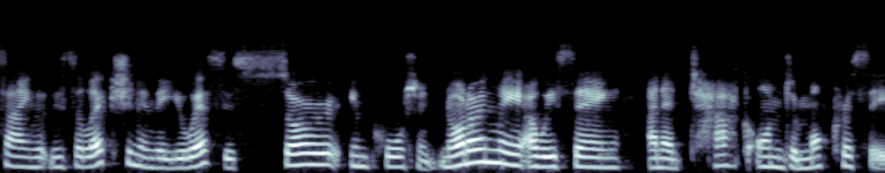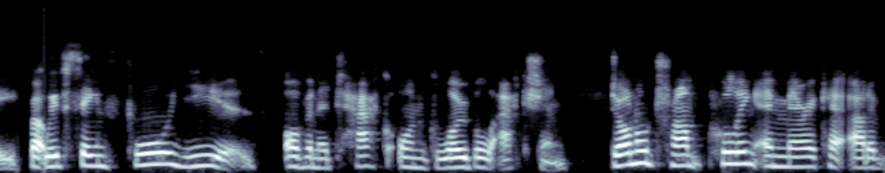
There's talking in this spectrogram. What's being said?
saying that this election in the US is so important. Not only are we seeing an attack on democracy, but we've seen four years of an attack on global action. Donald Trump pulling America out of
